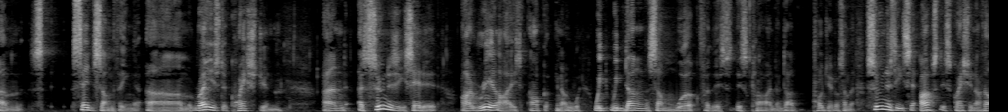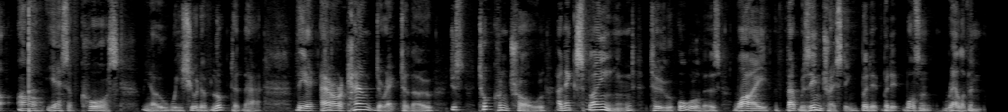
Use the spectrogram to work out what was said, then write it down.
um, s- said something, um, raised a question, and as soon as he said it, I realised, oh, you know, we we'd done some work for this this client and done project or something. As soon as he asked this question, I thought, oh yes, of course, you know, we should have looked at that. The, our account director, though, just took control and explained to all of us why that was interesting, but it but it wasn't relevant,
